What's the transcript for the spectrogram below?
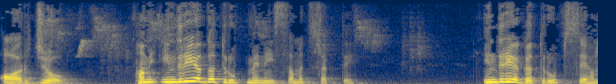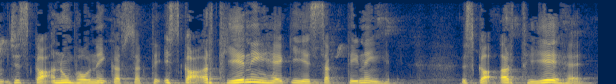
और जो हम इंद्रियगत रूप में नहीं समझ सकते, इंद्रियगत रूप से हम जिसका अनुभव नहीं कर सकते, इसका अर्थ यह नहीं है कि यह शक्ति नहीं है। इसका अर्थ यह है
